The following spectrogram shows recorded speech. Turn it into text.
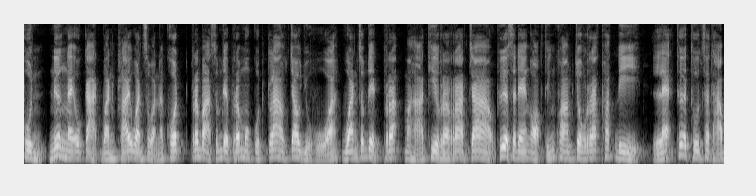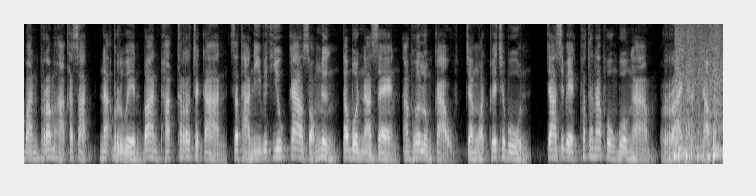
คุณ เนื่องในโอกาสวันคล้ายวันสวรรคต พระบาทสมเด็จพระมงกุฎเกล้าเจ้าอยู่หัว วันสมเด็จพระมหาธีรราชเจ้า เพื่อแสดงออกถึงความจงรักภักดีและเทิดทูนสถาบันพระมหากษัตริย์ ณ บริเวณบ้านพักข้าราชการ สถานีวิทยุ 921 ตำบลนาแซง อำเภอลมเก่า จังหวัดเพชรบูรณ์ จ่าสิบเอกพัฒนาพงษ์บัวงาม รายงานครับ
